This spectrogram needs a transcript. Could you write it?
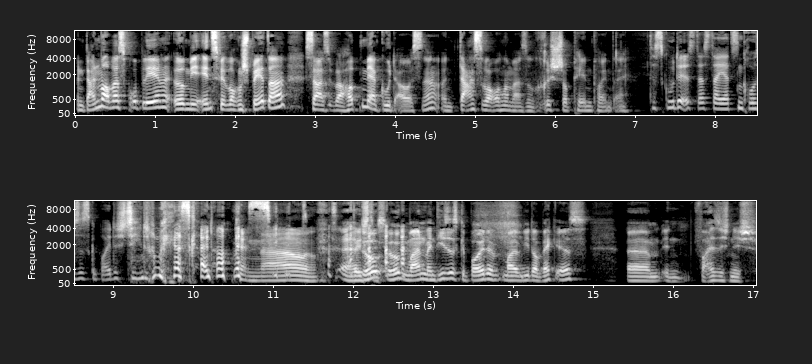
und dann war das Problem, irgendwie ein, zwei Wochen später sah es überhaupt mehr gut aus. Ne? Und das war auch nochmal so ein richtiger Painpoint, ey. Das Gute ist, dass da jetzt ein großes Gebäude steht und es keiner mehr Genau. Äh, irgendwann, wenn dieses Gebäude mal wieder weg ist, ähm, in, weiß ich nicht,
